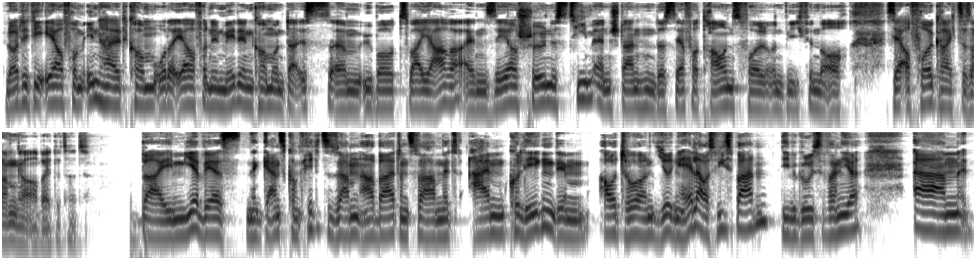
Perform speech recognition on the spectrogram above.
Leute, die eher vom Inhalt kommen oder eher von den Medien kommen und da ist ähm, über zwei Jahre ein sehr schönes Team entstanden, das sehr vertrauensvoll und wie ich finde auch sehr erfolgreich zusammengearbeitet hat. Bei mir wäre es eine ganz konkrete Zusammenarbeit und zwar mit einem Kollegen, dem Autor Jürgen Heller aus Wiesbaden. Liebe Grüße von hier. Ähm,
